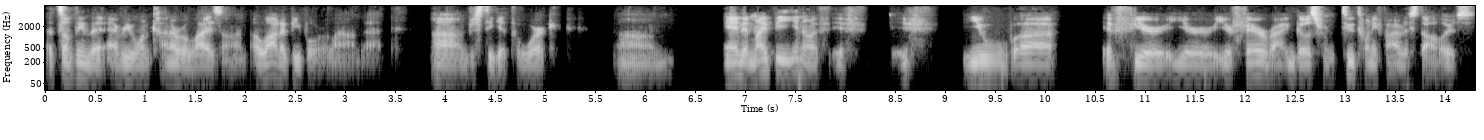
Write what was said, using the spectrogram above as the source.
that's something that everyone kind of relies on a lot of people rely on that um just to get to work um and it might be you know if if if you uh if your your your fare ride goes from 225 to dollars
